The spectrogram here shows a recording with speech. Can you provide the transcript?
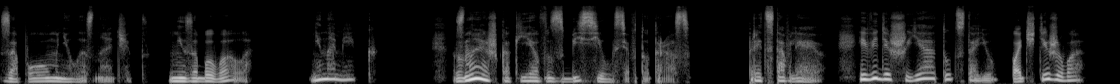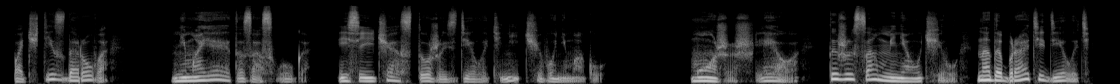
Запомнила, значит. Не забывала? Ни на миг. Знаешь, как я взбесился в тот раз? Представляю. И видишь, я тут стою, почти жива, почти здорова. Не моя это заслуга. И сейчас тоже сделать ничего не могу. Можешь, Лео, ты же сам меня учил. Надо брать и делать.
